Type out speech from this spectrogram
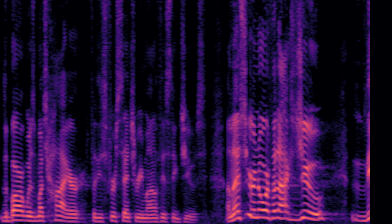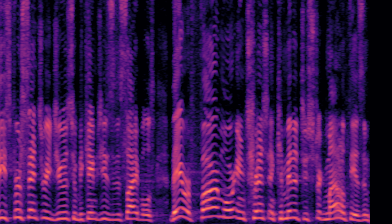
the bar was much higher for these first century monotheistic Jews. Unless you're an Orthodox Jew, these first century Jews who became Jesus' disciples, they were far more entrenched and committed to strict monotheism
